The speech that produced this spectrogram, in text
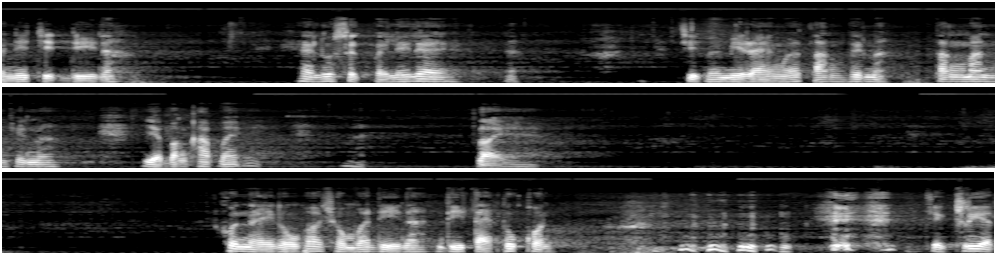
ันนี้จิตดีนะ แค่รู้สึกไปเรื่อยๆจิตมันมีแรงแล้วตั้งขึ้นมา ตั้งมั่นขึ้นมา อย่าบังคับไว้ปล่อยคนไหนหลวงพ่อชมว่าดีนะ ดีแตกทุกคน จะเครียด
